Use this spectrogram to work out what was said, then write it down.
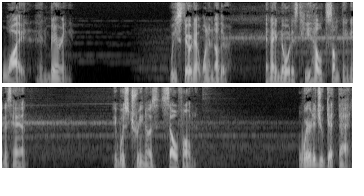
wide and bearing. We stared at one another, and I noticed he held something in his hand. It was Trina's cell phone. Where did you get that?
